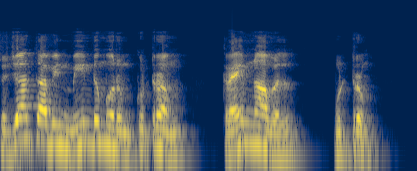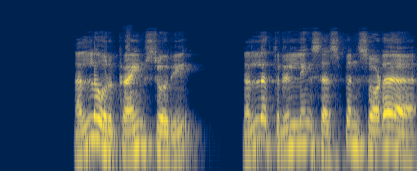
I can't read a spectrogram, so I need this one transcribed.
சுஜாதாவின் மீண்டும் ஒரு குற்றம் கிரைம் நாவல் முற்றும். நல்ல ஒரு கிரைம் ஸ்டோரி நல்ல த்ரில்லிங் சஸ்பென்ஸோட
